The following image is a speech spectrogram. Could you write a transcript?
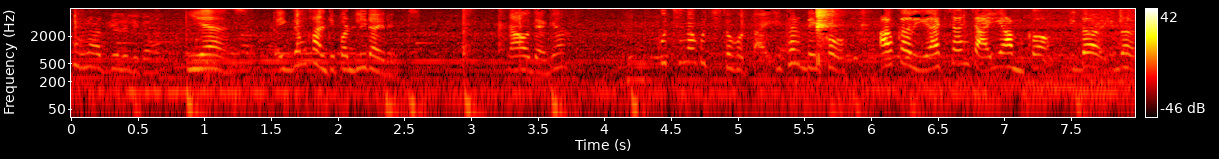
पूर्ण का एकदम खाली कुछ ना कुछ तो होता है। इधर देखो आपका रिएक्शन चाहिए हमको। इधर इधर।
